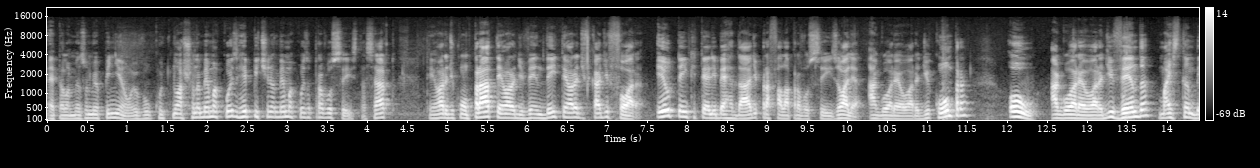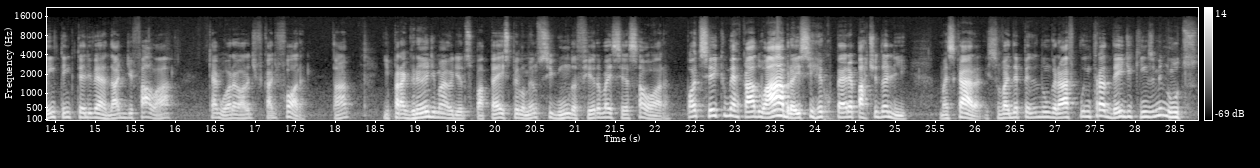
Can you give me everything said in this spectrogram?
é pelo menos a minha opinião. Eu vou continuar achando a mesma coisa e repetindo a mesma coisa para vocês, tá certo? Tem hora de comprar, tem hora de vender e tem hora de ficar de fora. Eu tenho que ter a liberdade para falar para vocês, olha, agora é hora de compra ou agora é hora de venda, mas também tem que ter a liberdade de falar que agora é hora de ficar de fora, tá? E para a grande maioria dos papéis, pelo menos segunda-feira vai ser essa hora. Pode ser que o mercado abra e se recupere a partir dali. Mas, cara, isso vai depender de um gráfico intraday de 15 minutos.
